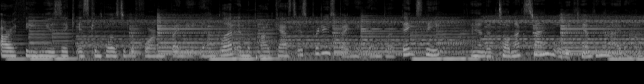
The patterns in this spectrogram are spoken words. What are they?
Our theme music is composed and performed by Nate Youngblood, and the podcast is produced by Nate Youngblood. Thanks, Nate. And until next time, we'll be camping in Idaho.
